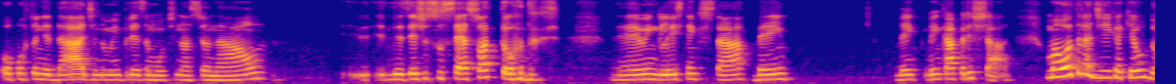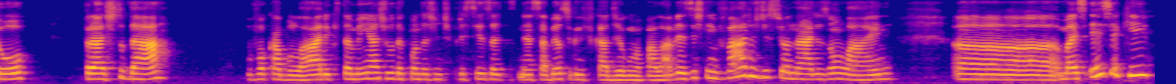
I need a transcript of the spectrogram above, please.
oportunidade numa empresa multinacional. desejo sucesso a todos. Né? O inglês tem que estar bem, bem, bem caprichado. Uma outra dica que eu dou para estudar o vocabulário, que também ajuda quando a gente precisa né, saber o significado de alguma palavra. Existem vários dicionários online, uh, mas esse aqui,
